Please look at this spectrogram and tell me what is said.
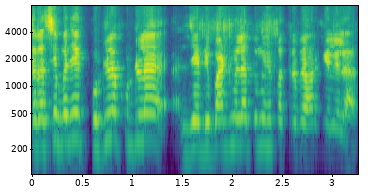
तर असे म्हणजे कुठलं कुठलं जे डिपार्टमेंटला तुम्ही हे पत्रव्यवहार केलेला आहात?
